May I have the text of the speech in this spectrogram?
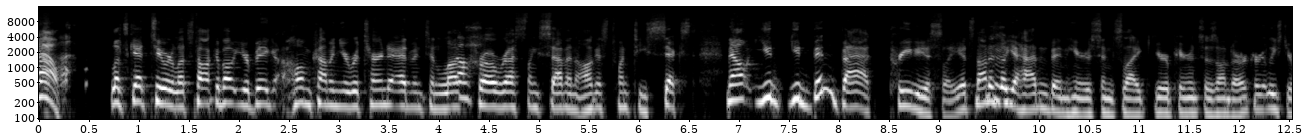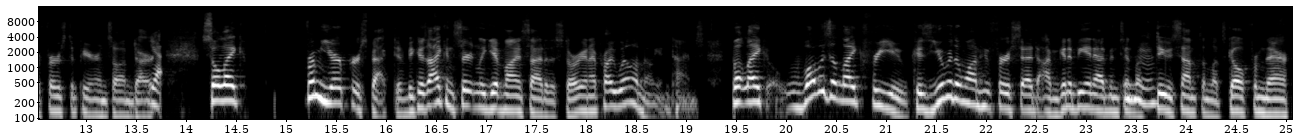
Now, let's get to her. Let's talk about your big homecoming, your return to Edmonton, Love oh. Pro Wrestling 7, August 26th. Now, you'd you'd been back previously. It's not mm-hmm. as though mm-hmm. you hadn't been here since like your appearances on Dark, or at least your first appearance on Dark. Yeah. So like from your perspective, because I can certainly give my side of the story and I probably will a million times. But like, what was it like for you? Because you were the one who first said, I'm gonna be in Edmonton, mm-hmm. let's do something, let's go from there.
